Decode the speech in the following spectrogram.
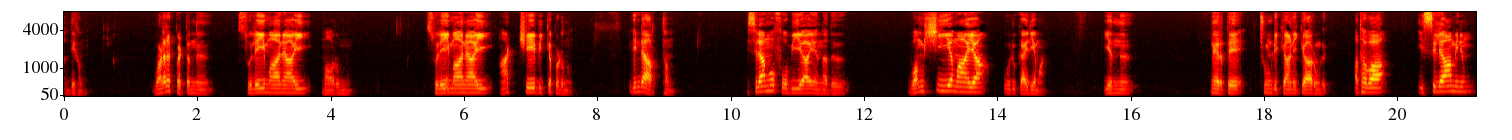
അദ്ദേഹം. വളരെ പെട്ടെന്ന് സുലൈമാനായി മാറുന്നു. സുലൈമാനായി ആക്ഷേപിക്കപ്പെടുന്നു. ഇതിന്റെ അർത്ഥം ഇസ്ലാമോഫോബിയ എന്നത് വംശീയമായ ഒരു കാര്യമാണ് എന്ന് നേരത്തെ ചൂണ്ടിക്കാണിക്കാറുണ്ട്. അഥവാ ഇസ്ലാമിനും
